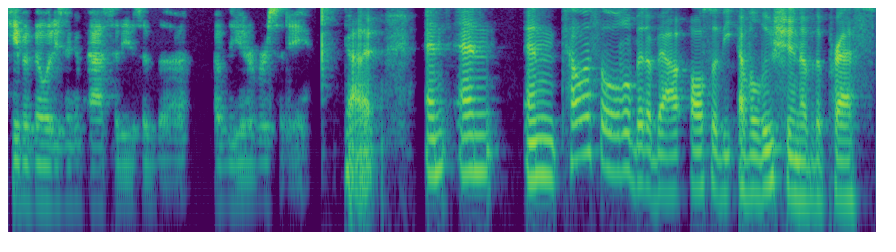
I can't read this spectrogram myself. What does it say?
capabilities and capacities of the of the university. Got it. And and and tell us a little bit about also the evolution of the press.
